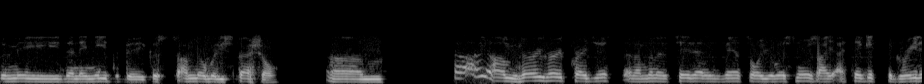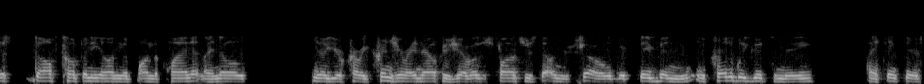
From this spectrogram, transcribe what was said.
to me than they need to be. Because I'm nobody special. Um, I, I'm very very prejudiced, and I'm going to say that in advance to all your listeners. I, I think it's the greatest golf company on the on the planet, and I know. You know, you're probably cringing right now because you have other sponsors on your show, but they've been incredibly good to me. I think they're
